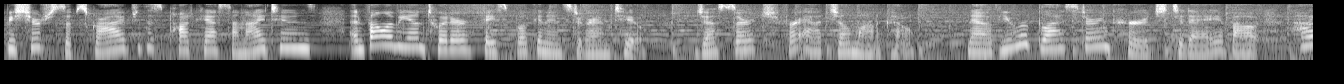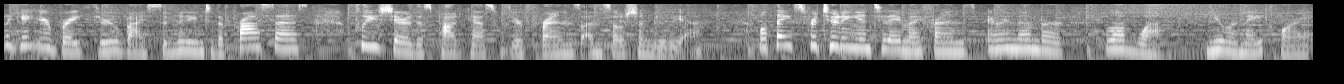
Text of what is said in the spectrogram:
be sure to subscribe to this podcast on iTunes and follow me on Twitter, Facebook, and Instagram too. Just search for at Jill Monaco. Now, if you were blessed or encouraged today about how to get your breakthrough by submitting to the process, please share this podcast with your friends on social media. Well, thanks for tuning in today, my friends, and remember, love well. You were made for it.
